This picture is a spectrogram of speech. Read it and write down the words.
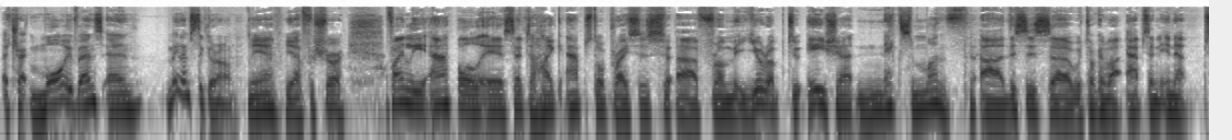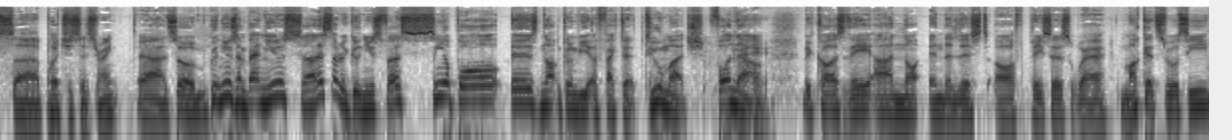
attract more events and make them stick around. Yeah, yeah, for sure. Finally, Apple is set to hike App Store prices uh, from Europe to Asia next month. Uh, this is, uh, we're talking about apps and in apps uh, purchases, right? Yeah, so good news and bad news. Uh, let's start with good news first. Singapore is not going to be affected too much for now because they are not in the list of places where markets will see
